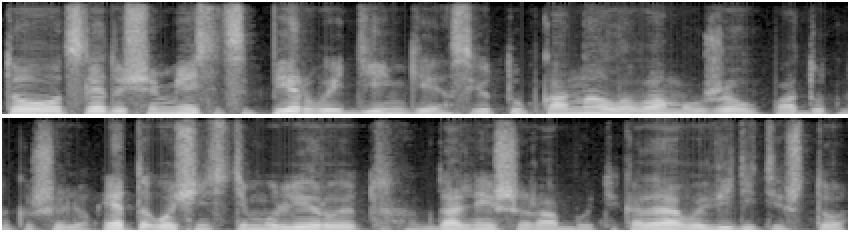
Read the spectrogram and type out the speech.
то вот в следующем месяце первые деньги с YouTube канала вам уже упадут на кошелек. Это очень стимулирует к дальнейшей работе. Когда вы видите, что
